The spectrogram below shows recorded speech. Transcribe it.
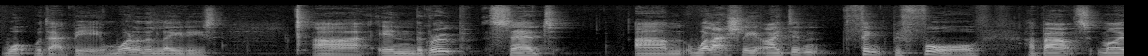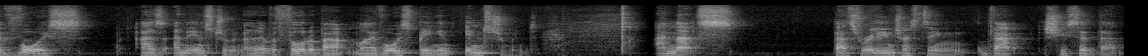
what would that be? And one of the ladies uh, in the group said, um, "Well, actually, I didn't think before about my voice as an instrument. I never thought about my voice being an instrument." And that's that's really interesting that she said that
